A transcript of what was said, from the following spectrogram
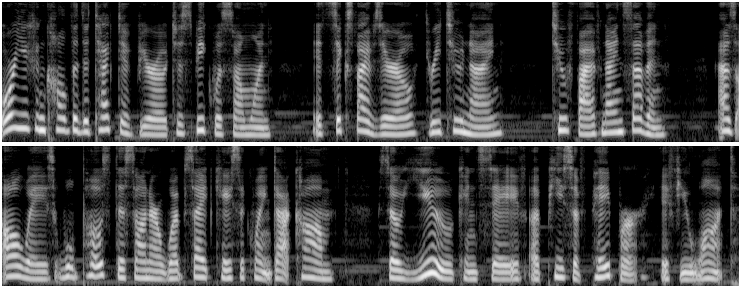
Or you can call the Detective Bureau to speak with someone. It's 650 329 2597. As always, we'll post this on our website, caseacquaint.com, so you can save a piece of paper if you want.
